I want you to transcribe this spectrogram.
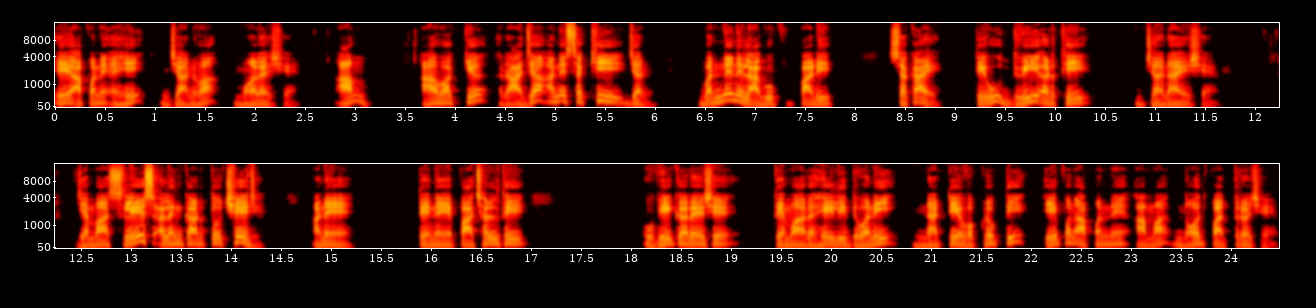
એ આપણને અહીં જાણવા મળે છે. આમ, આ વાક્ય રાજા અને સખીજન બંનેને લાગુ પાડી શકાય તેવું દ્વિઅર્થી જણાય છે. જેમાં શ્લેષ અલંકાર તો છે જ અને તેને પાછળથી ઊભી કરે છે તેમાં રહેલી ધ્વનિ, નાટ્ય વક્રોક્તિ એ પણ આપણને આમાં નોંધપાત્ર છે.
